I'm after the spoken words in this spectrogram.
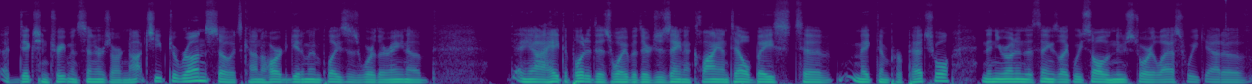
addiction treatment centers are not cheap to run, so it's kind of hard to get them in places where there ain't a. You I hate to put it this way, but there just ain't a clientele base to make them perpetual. And then you run into things like we saw the news story last week out of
